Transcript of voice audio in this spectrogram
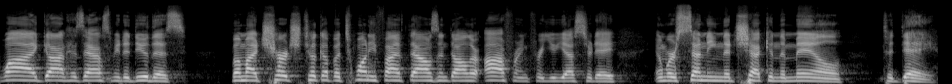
why God has asked me to do this, but my church took up a $25,000 offering for you yesterday, and we're sending the check in the mail today.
